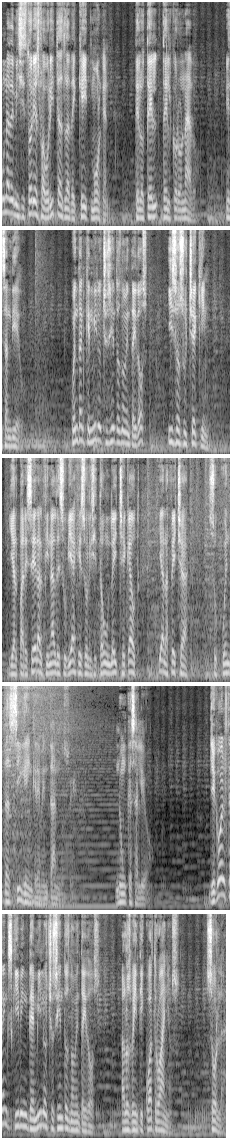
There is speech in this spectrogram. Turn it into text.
Una de mis historias favoritas la de Kate Morgan, del Hotel del Coronado, en San Diego. Cuentan que en 1892 hizo su check-in y al parecer al final de su viaje solicitó un late checkout y a la fecha su cuenta sigue incrementándose. Nunca salió. Llegó el Thanksgiving de 1892, a los 24 años, sola,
